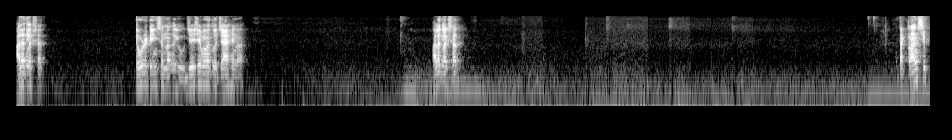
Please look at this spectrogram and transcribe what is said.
आलं लक्षात? तेवढं टेन्शन नका घेऊ. जे जे महत्त्वाचे आहे ना आलं लक्षात? आता ट्रान्सशिप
